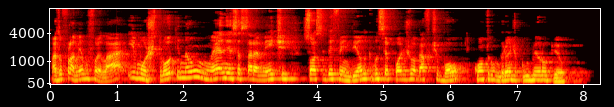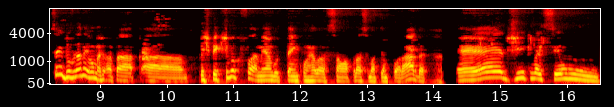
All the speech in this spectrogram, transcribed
mas o Flamengo foi lá e mostrou que não é necessariamente só se defendendo que você pode jogar futebol contra um grande clube europeu. Sem dúvida nenhuma. A, a, perspectiva que o Flamengo tem com relação à próxima temporada é de que vai ser um,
